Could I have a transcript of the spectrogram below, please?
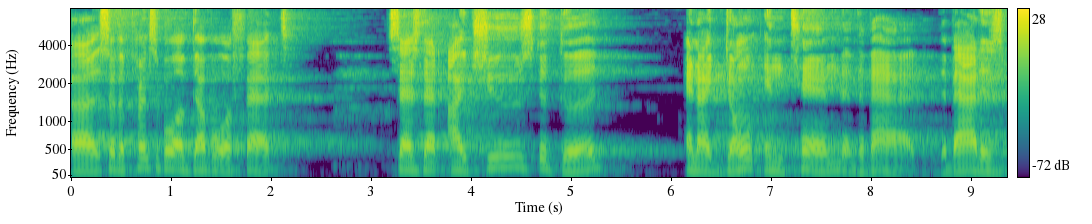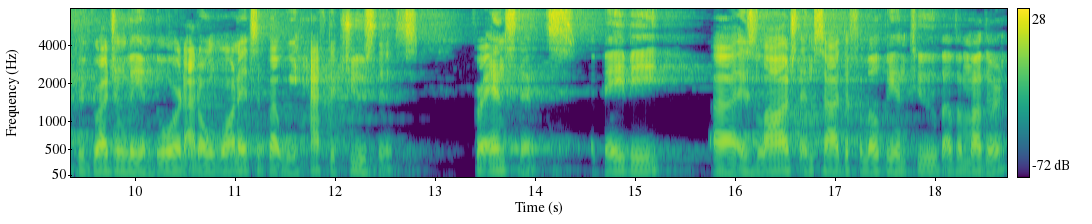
Uh, so the principle of double effect says that I choose the good and I don't intend the bad. The bad is begrudgingly endured. I don't want it, but we have to choose this. For instance, a baby uh, is lodged inside the fallopian tube of a mother,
